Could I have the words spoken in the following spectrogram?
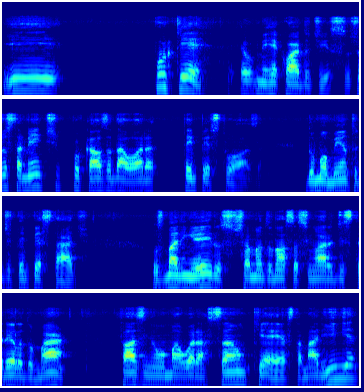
E por que eu me recordo disso? Justamente por causa da hora tempestuosa do momento de tempestade. Os marinheiros, chamando Nossa Senhora de Estrela do Mar, fazem uma oração que é esta: Maria,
